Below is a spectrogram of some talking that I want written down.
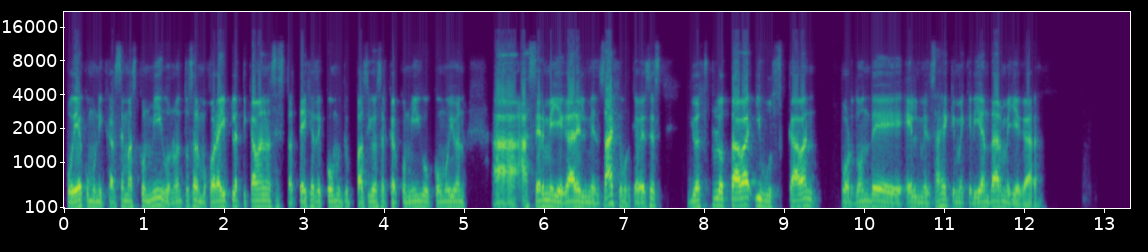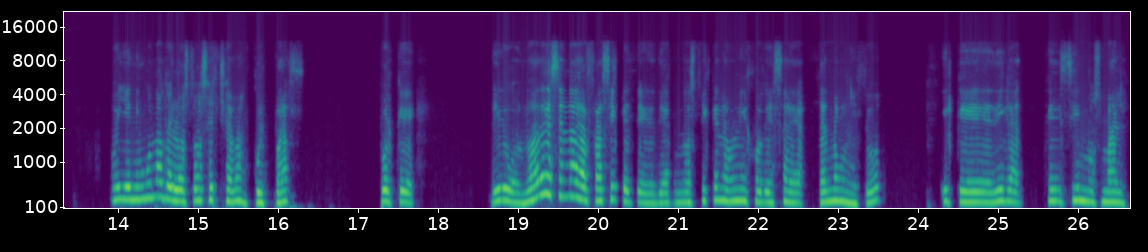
podía comunicarse más conmigo, ¿no? Entonces a lo mejor ahí platicaban las estrategias de cómo mi papá se iba a acercar conmigo, cómo iban a, hacerme llegar el mensaje, porque a veces yo explotaba y buscaban por dónde el mensaje que me querían dar me llegara. Oye, ninguno de los dos echaban culpas, porque Digo, no ha de ser nada fácil que te diagnostiquen a un hijo de esa tal magnitud y que digan que hicimos mal.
